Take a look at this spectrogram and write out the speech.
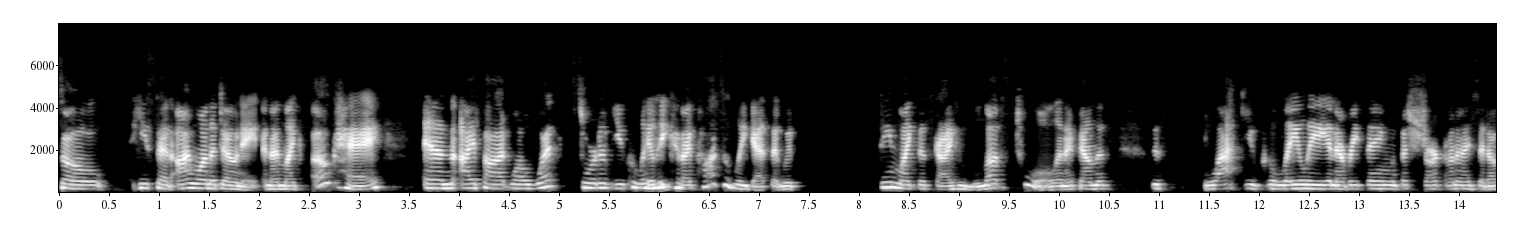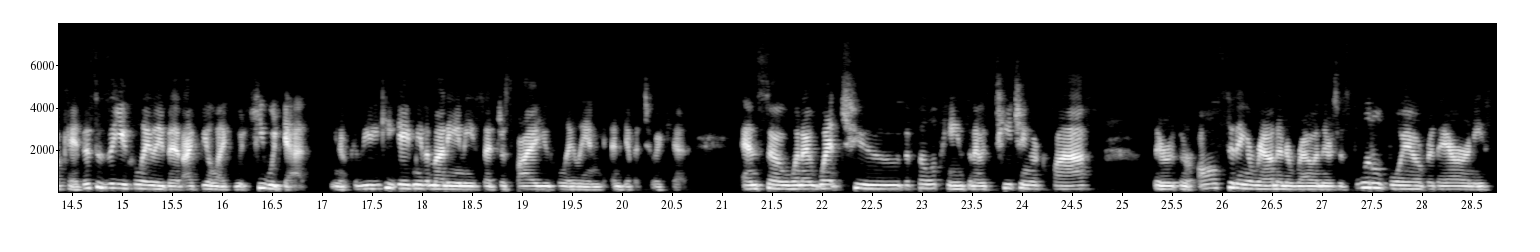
So he said, I want to donate. And I'm like, okay. And I thought, well, what sort of ukulele could I possibly get that would seem like this guy who loves Tool? And I found this this black ukulele and everything with a shark on it. I said, okay, this is a ukulele that I feel like he would get you know, because he, he gave me the money and he said, just buy a ukulele and, and give it to a kid. And so when I went to the Philippines and I was teaching a class, they're they're all sitting around in a row, and there's this little boy over there, and he's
